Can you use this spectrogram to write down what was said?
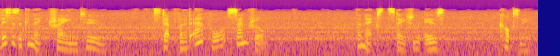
This is a Connect train to Stepford Airport Central. The next station is Coxley.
